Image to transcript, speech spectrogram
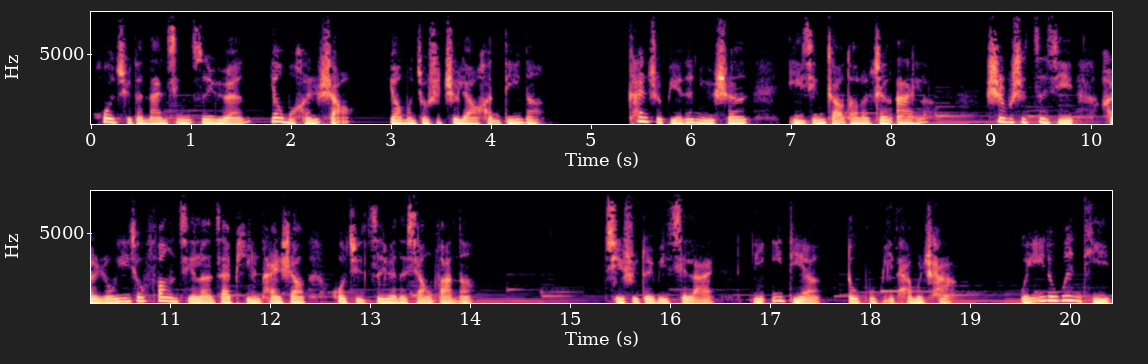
获取的男性资源，要么很少，要么就是质量很低呢？看着别的女生已经找到了真爱了，是不是自己很容易就放弃了在平台上获取资源的想法呢？其实对比起来，你一点都不比他们差，唯一的问题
